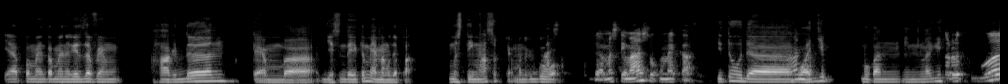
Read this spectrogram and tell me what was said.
ya pemain-pemain reserve yang Harden, Kemba, Jason Tatum memang udah pak mesti masuk ya menurut gue Udah mesti masuk mereka. itu udah Cuman- wajib bukan ini lagi. Menurut gue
